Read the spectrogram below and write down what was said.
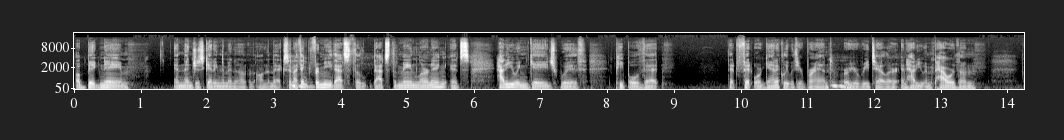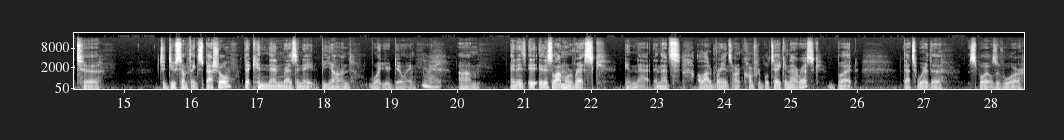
a big name and then just getting them in on, on the mix. And I think mm-hmm. for me, that's the that's the main learning. It's how do you engage with people that that fit organically with your brand mm-hmm. or your retailer, and how do you empower them to to do something special that can then resonate beyond what you're doing right. Um, and it, it, there's a lot more risk in that and that's a lot of brands aren't comfortable taking that risk but that's where the spoils of war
